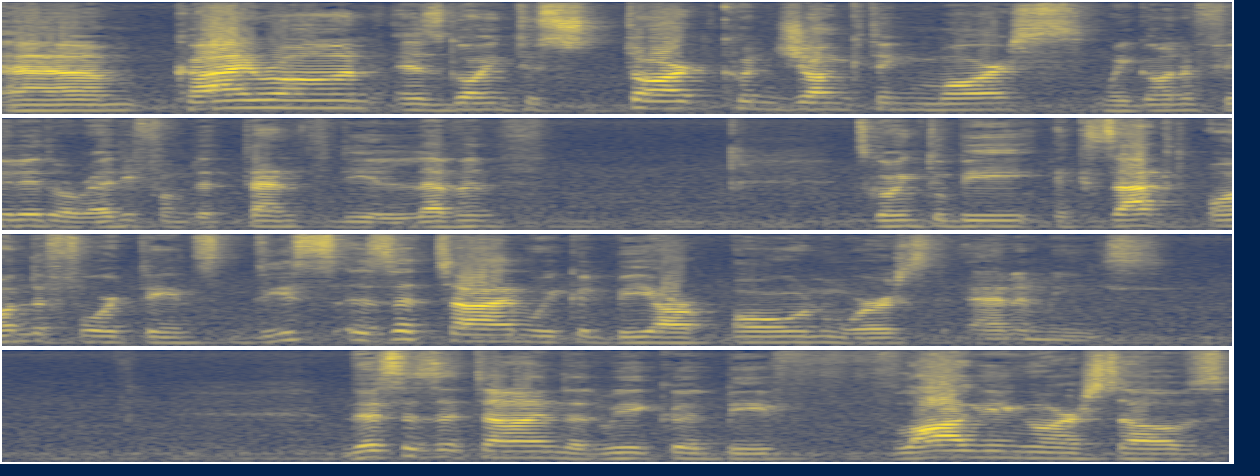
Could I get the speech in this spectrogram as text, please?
Um, Chiron is going to start conjuncting Mars. We're going to feel it already from the 10th, the 11th. It's going to be exact on the 14th. This is a time we could be our own worst enemies. This is a time that we could be flogging ourselves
